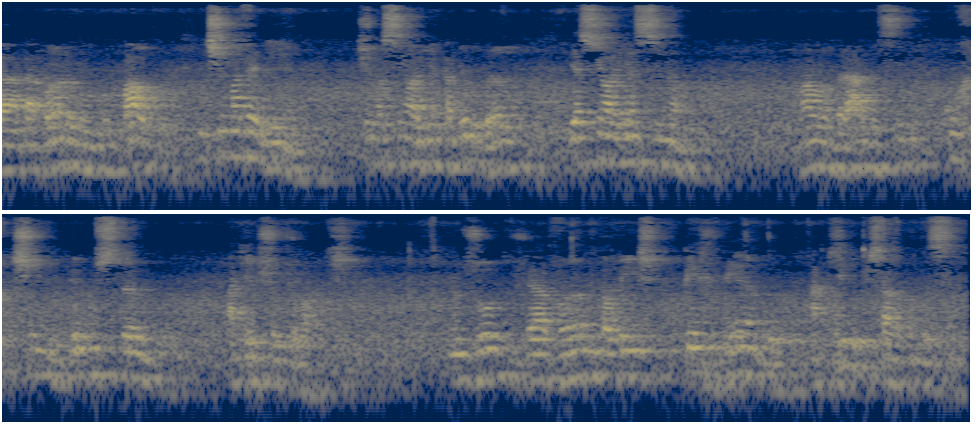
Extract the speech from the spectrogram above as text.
da, da banda no, no palco. E tinha uma velhinha, tinha uma senhorinha, cabelo branco, e a senhorinha assim, ó, malandrada, assim, curtindo, degustando aquele show de rock. E os outros gravando, talvez perdendo aquilo que estava acontecendo.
